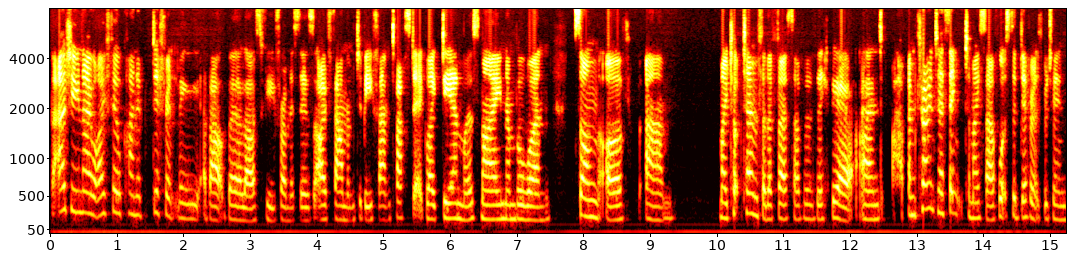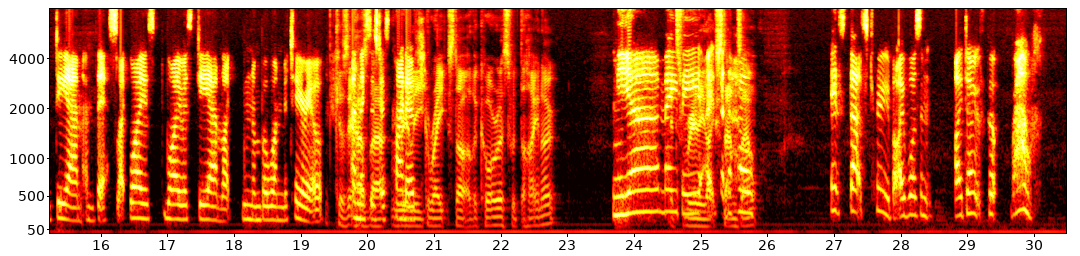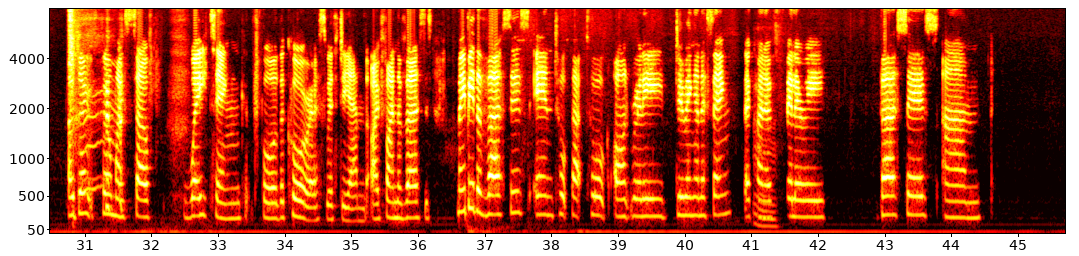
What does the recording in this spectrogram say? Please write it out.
but as you know, I feel kind of differently about the last few promises. I've found them to be fantastic. Like DM was my number one song of um, my top ten for the first half of this year, and I'm trying to think to myself, what's the difference between DM and this? Like, why is why was DM like number one material? Because it And has this is that just kind really of- great start of the chorus with the high note. Yeah, maybe It's really like the stands whole- out. It's that's true, but I wasn't. I don't feel Ralph. I don't feel myself waiting for the chorus with DM. I find the verses. Maybe the verses in Talk That Talk aren't really doing anything. They're kind of fillery verses. Um,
